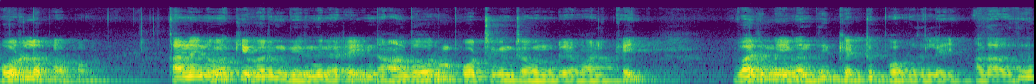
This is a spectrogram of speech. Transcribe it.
பொருளை பார்ப்போம். தன்னை நோக்கி வரும் விருந்தினரை நாள்தோறும் போற்றுகின்றவனுடைய வாழ்க்கை வறுமை வந்து கெட்டு போவதில்லை. அதாவது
